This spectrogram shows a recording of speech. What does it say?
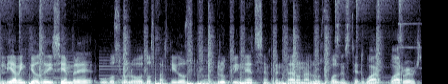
El día 22 de diciembre hubo solo dos partidos, los Brooklyn Nets se enfrentaron a los Golden State Warriors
